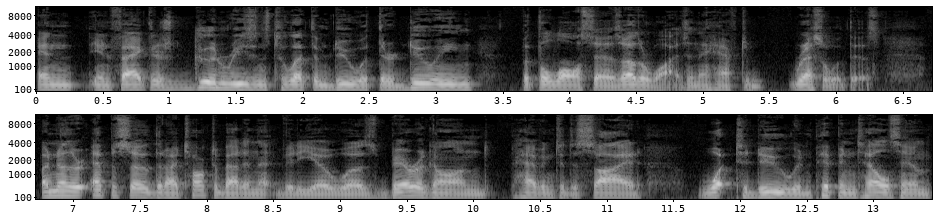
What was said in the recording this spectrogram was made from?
and in fact there's good reasons to let them do what they're doing but the law says otherwise, and they have to wrestle with this. Another episode that I talked about in that video was Beregond having to decide what to do when Pippin tells him,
